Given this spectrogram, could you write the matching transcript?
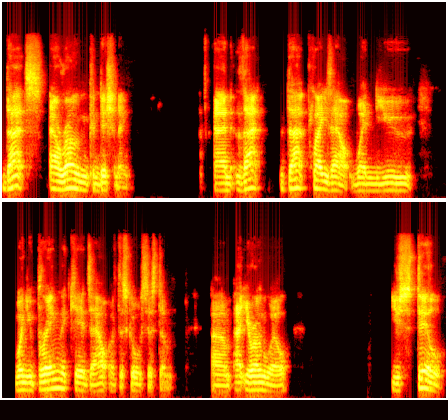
that's our own conditioning and that that plays out when you when you bring the kids out of the school system um, at your own will you still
